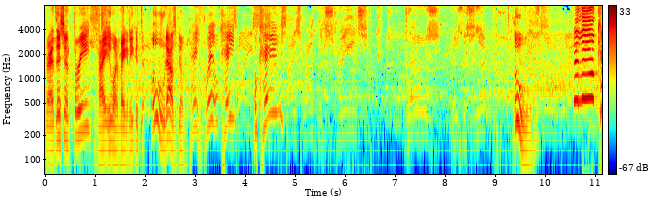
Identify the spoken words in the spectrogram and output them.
Transition three. Nah, he wasn't making. it. He could. T- oh, that was good. Dang, boy. Okay, okay. Size run with screens, rolls. There's the slip. Ooh, that little K.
